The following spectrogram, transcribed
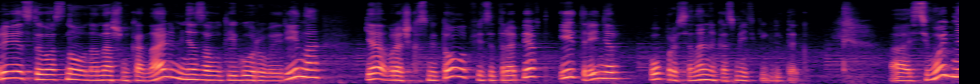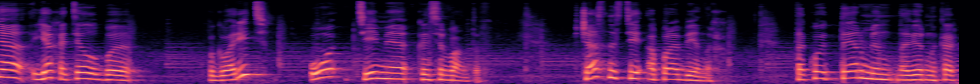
Приветствую вас снова на нашем канале. Меня зовут Егорова Ирина. Я врач-косметолог, физиотерапевт и тренер по профессиональной косметике Гильтек. А, сегодня я хотела бы поговорить о теме консервантов, в частности о парабенах. Такой термин, наверное, как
